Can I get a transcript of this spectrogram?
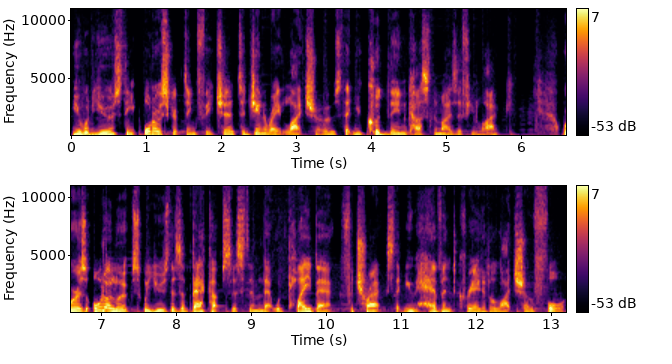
You would use the auto scripting feature to generate light shows that you could then customize if you like, whereas auto loops were used as a backup system that would play back for tracks that you haven't created a light show for.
